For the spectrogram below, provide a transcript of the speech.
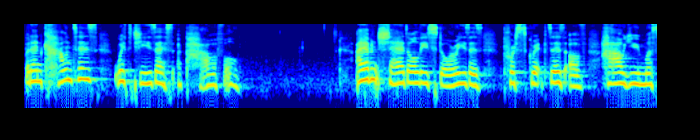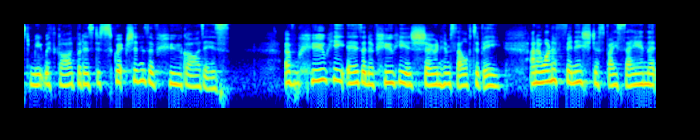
But encounters with Jesus are powerful. I haven't shared all these stories as prescriptors of how you must meet with God, but as descriptions of who God is of who he is and of who he has shown himself to be. And I want to finish just by saying that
